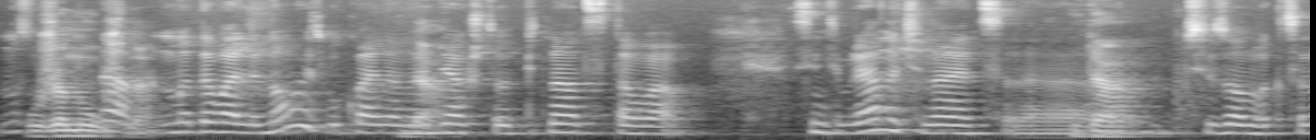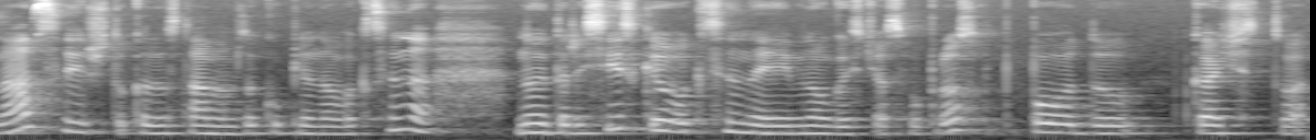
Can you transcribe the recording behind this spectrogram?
ну, уже нужно. Да, мы давали новость буквально на да. днях, что 15 сентября начинается э, да. сезон вакцинации, что Казахстаном закуплена вакцина, но это российская вакцина, и много сейчас вопросов по поводу качества.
